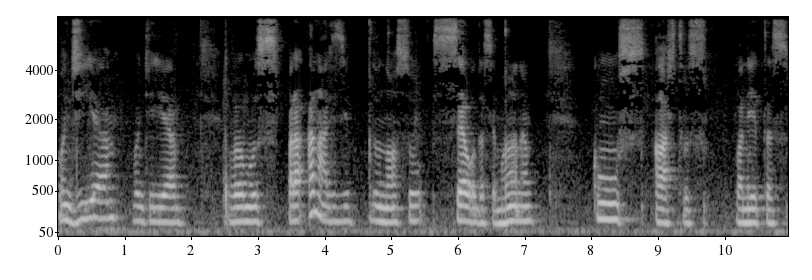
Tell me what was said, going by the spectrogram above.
Bom dia, bom dia. Vamos para análise do nosso céu da semana com os astros, planetas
